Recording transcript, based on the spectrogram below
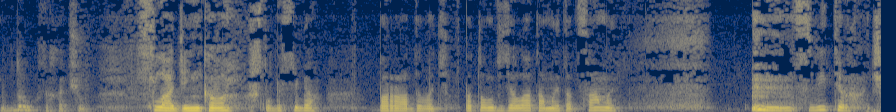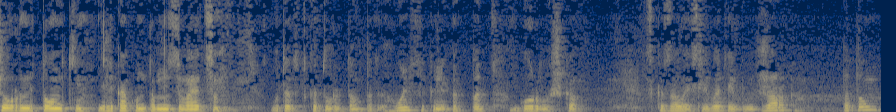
Вдруг захочу сладенького, чтобы себя порадовать. Потом взяла там этот самый свитер черный тонкий, или как он там называется. Вот этот, который там под гольфик или как под горлышко. Сказала, если в этой будет жарко. Потом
